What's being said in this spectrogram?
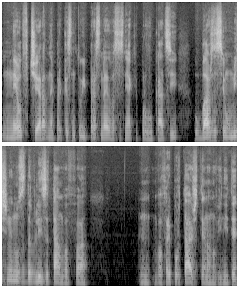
не от вчера, непрекъснато ги преследва с някакви провокации, обажда се умишлено, за да влиза там в, в репортажите на новините.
